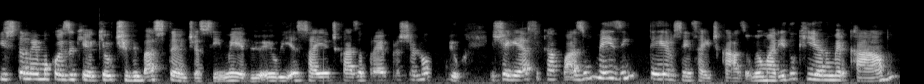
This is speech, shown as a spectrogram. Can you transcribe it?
Isso também é uma coisa que, que eu tive bastante, assim, medo. Eu ia sair de casa para ir para Chernobyl. E cheguei a ficar quase um mês inteiro sem sair de casa. O meu marido que ia no mercado,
